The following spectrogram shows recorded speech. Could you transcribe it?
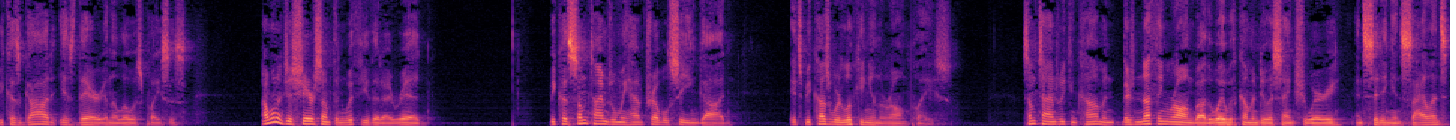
because God is there in the lowest places. I want to just share something with you that I read. Because sometimes when we have trouble seeing God, it's because we're looking in the wrong place. Sometimes we can come, and there's nothing wrong, by the way, with coming to a sanctuary and sitting in silence.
